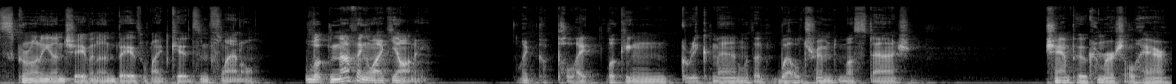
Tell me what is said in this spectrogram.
scrawny, unshaven, unbathed white kids in flannel. Look nothing like Yanni, like a polite looking Greek man with a well trimmed mustache, shampoo commercial hair.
